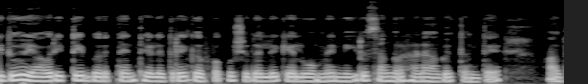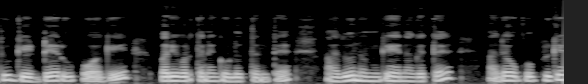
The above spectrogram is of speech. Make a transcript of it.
ಇದು ಯಾವ ರೀತಿ ಬರುತ್ತೆ ಅಂತ ಹೇಳಿದ್ರೆ ಗರ್ಭಕೋಶದಲ್ಲಿ ಕೆಲವೊಮ್ಮೆ ನೀರು ಸಂಗ್ರಹಣೆ ಆಗುತ್ತಂತೆ. ಅದು ಗೆಡ್ಡೆ ರೂಪವಾಗಿ ಪರಿವರ್ತನೆಗೊಳ್ಳುತ್ತಂತೆ. ಅದು ನಮಗೆ ಏನಾಗುತ್ತೆ ಅಂದರೆ ಒಬ್ಬೊಬ್ಬರಿಗೆ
